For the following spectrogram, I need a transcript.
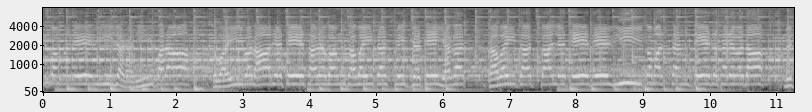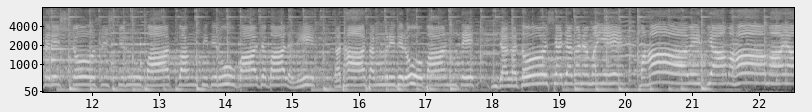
त्वं देवी जननी परा। त्वैव धार्यते सर्वं तवैतत्सृज्यते जगत् तवैतत्पाल्यते देवी त्वमस्यन्ते च सर्वदा। विसरिष्टो सृष्टिरूपा त्वं स्थितिरूपा च पालने तथा संहृतिरूपान्ते जगतोऽस्य जगन्मये। महाविद्या, महामाया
